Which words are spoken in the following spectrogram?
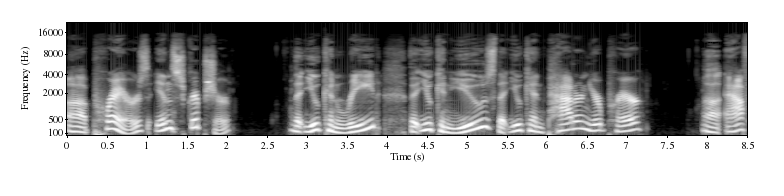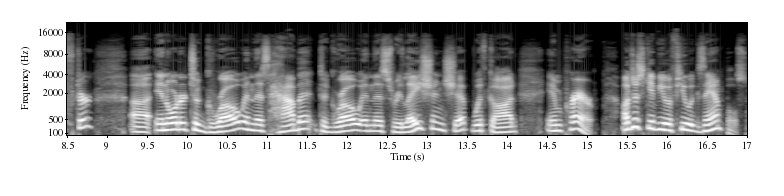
uh, prayers in scripture that you can read, that you can use, that you can pattern your prayer uh, after uh, in order to grow in this habit, to grow in this relationship with God in prayer. I'll just give you a few examples.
